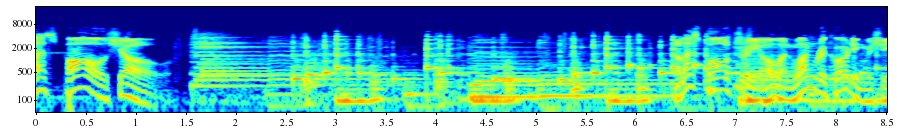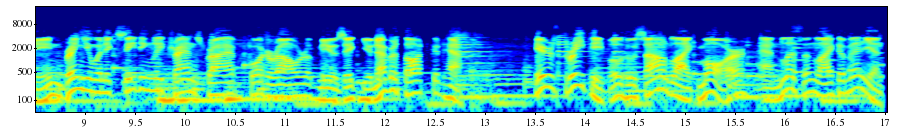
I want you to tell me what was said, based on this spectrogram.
Les Paul Show. The Les Paul Trio and one recording machine bring you an exceedingly transcribed quarter hour of music you never thought could happen. Here's three people who sound like more and listen like a million.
